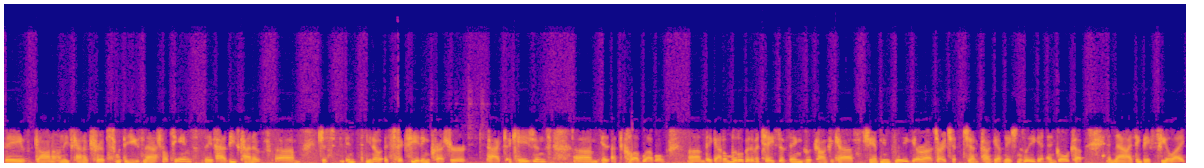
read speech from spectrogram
They've gone on these kind of trips with the youth national teams. They've had these kind of um, just in, you know asphyxiating pressure packed occasions um, at the club level. Um, they got a little bit of a taste of things with Concacaf Champions League or uh, sorry Ch- Concacaf Nations League and Gold Cup, and now I think they feel like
